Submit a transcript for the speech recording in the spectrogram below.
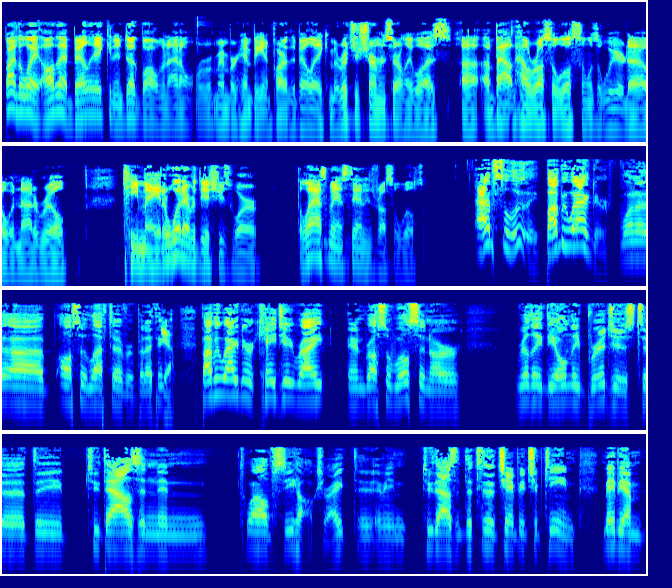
By the way, all that belly aching and Doug Baldwin, I don't remember him being a part of the belly aching, but Richard Sherman certainly was, uh, about how Russell Wilson was a weirdo and not a real teammate or whatever the issues were. The last man standing is Russell Wilson. Absolutely. Bobby Wagner, one of, uh, also left over, but I think Yeah. Bobby Wagner, KJ Wright, and Russell Wilson are really the only bridges to the 2012 Seahawks, right? I mean, 2000, the, to the championship team. Maybe I'm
